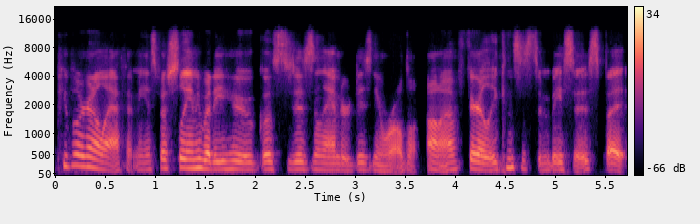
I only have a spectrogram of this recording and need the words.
people are going to laugh at me especially anybody who goes to disneyland or disney world on a fairly consistent basis but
